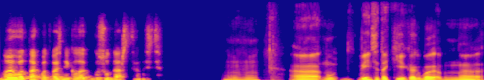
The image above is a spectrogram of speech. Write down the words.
Ну и вот так вот возникла государственность. Угу. А, ну, видите, такие как бы а,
